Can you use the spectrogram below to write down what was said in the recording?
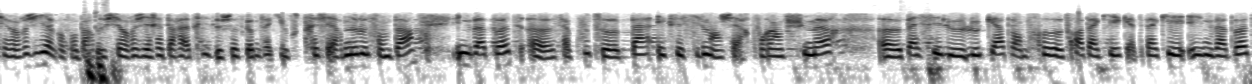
chirurgies, hein, quand on parle de chirurgie réparatrice, de choses comme ça qui coûtent très cher, ne le sont pas. Une vapote, euh, ça coûte pas excessivement cher. Pour un fumeur, euh, passer le, le cap entre trois paquets, quatre paquets et une vapote,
